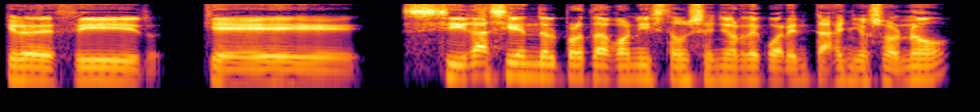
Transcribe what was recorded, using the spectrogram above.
Quiero decir que siga siendo el protagonista un señor de 40 años o no,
